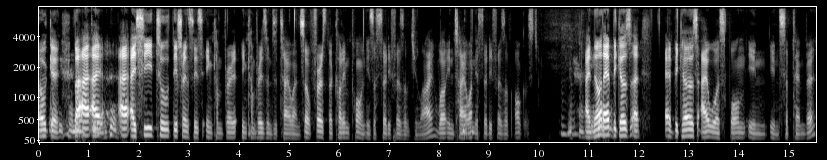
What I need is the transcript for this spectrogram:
Okay, but I. I I I see two differences in compar in comparison to Taiwan. So first, the cutting point is the 31st of July, Well, in Taiwan it's 31st of August. hmm I know that because uh, uh, because I was born in in September,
